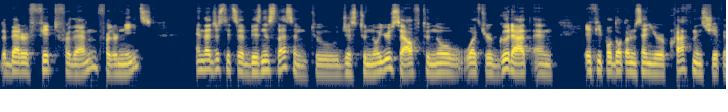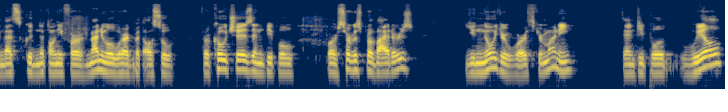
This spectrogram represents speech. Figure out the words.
the better fit for them for their needs and that just it's a business lesson to just to know yourself to know what you're good at and if people don't understand your craftsmanship and that's good not only for manual work but also for coaches and people or service providers you know you're worth your money, then people will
